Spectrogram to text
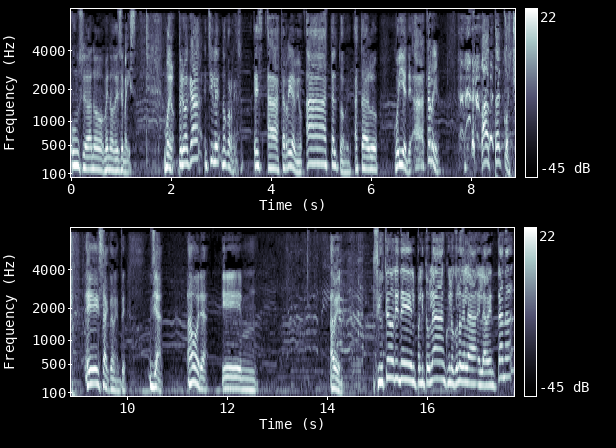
un ciudadano menos de ese país. Bueno, pero acá en Chile no corre eso. Es hasta arriba mío, hasta el tope, hasta el gollete, hasta arriba. Hasta el corcho. Exactamente. Ya. Ahora, eh, a ver, si usted no tiene el palito blanco y lo coloca en la, en la ventana,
